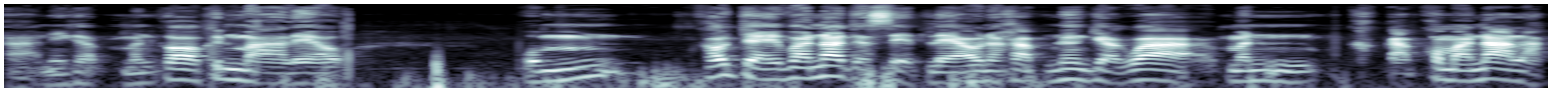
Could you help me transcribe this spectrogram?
อ่านี่ครับ มันก็ขึ้นมาแล้ว ผม เข้าใจว่าน่าจะเสร็จแล้วนะครับ เนื่องจากว่ามันกลับเข้ามาหน้าหลัก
